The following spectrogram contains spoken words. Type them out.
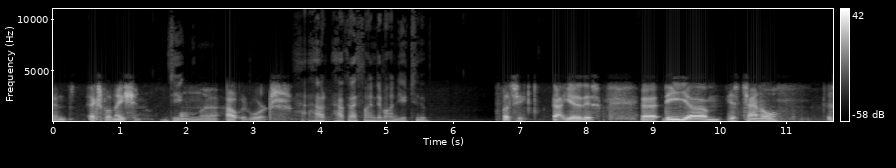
and explanation on uh, how it works. How how could I find him on YouTube? Let's see. Yeah, here it is. Uh, the um, his channel is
